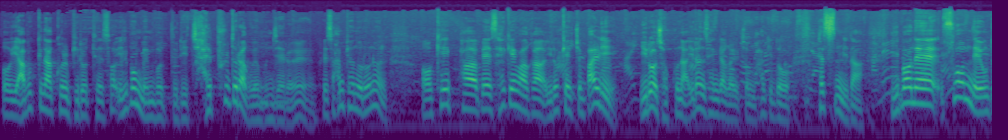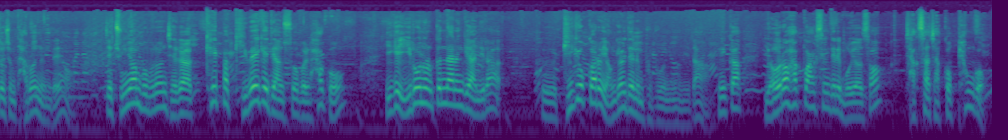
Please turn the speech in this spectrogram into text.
어, 야부키 나코를 비롯해서 일본 멤버들이 잘 풀더라고요 문제를. 그래서 한편으로는 어, K-팝의 세계화가 이렇게 좀 빨리 이루어졌구나 이런 생각을 좀 하기도 했습니다. 이번에 수업 내용도 좀 다뤘는데요. 이제 중요한 부분은 제가 K-팝 기획에 대한 수업을 하고 이게 이론으로 끝나는 게 아니라 그 비교과로 연결되는 부분입니다. 그러니까 여러 학과 학생들이 모여서 작사, 작곡, 편곡,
